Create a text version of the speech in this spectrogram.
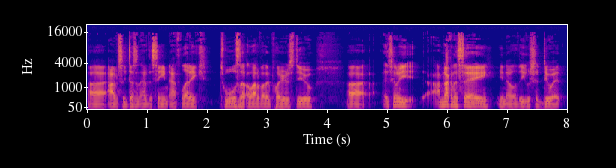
Uh, obviously, doesn't have the same athletic tools that a lot of other players do. Uh, it's to be. I'm not to say you know the Eagles should do it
